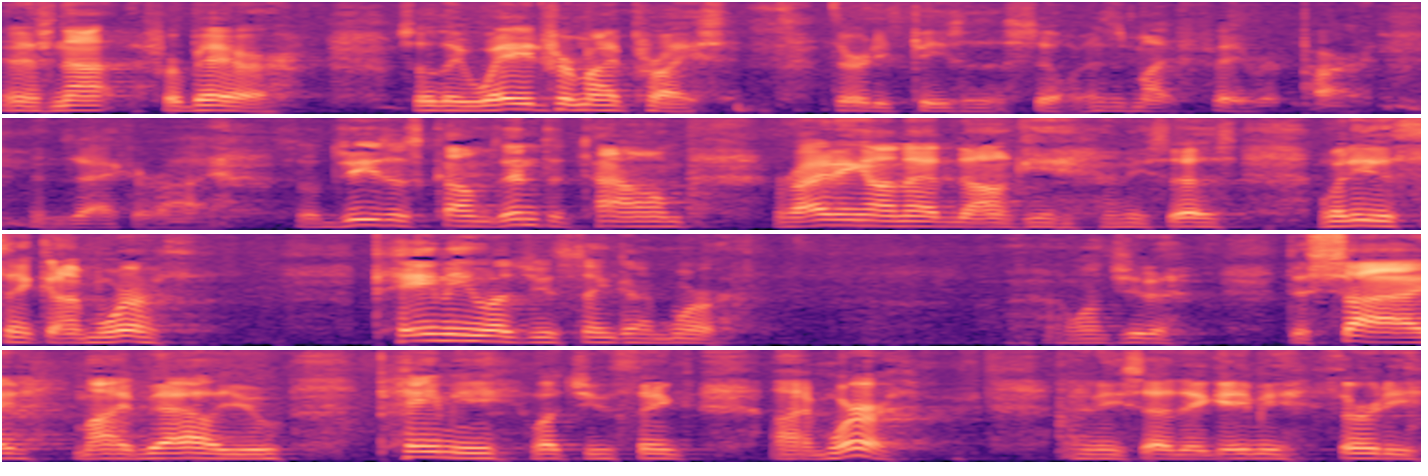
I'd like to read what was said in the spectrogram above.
and if not, forbear. So they weighed for my price 30 pieces of silver. This is my favorite part in Zechariah. So Jesus comes into town riding on that donkey, and he says, What do you think I'm worth? Pay me what you think I'm worth. Want you to decide my value. Pay me what you think I'm worth. And he said they gave me 30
